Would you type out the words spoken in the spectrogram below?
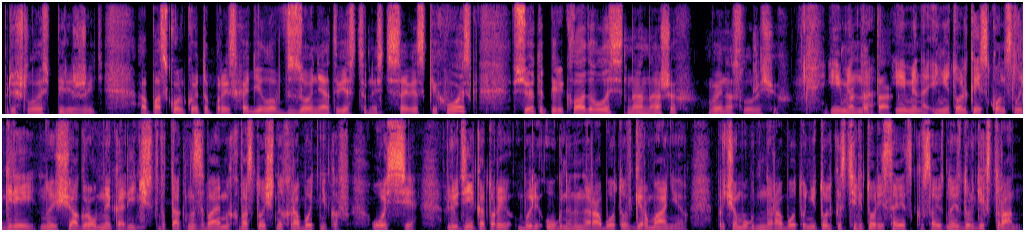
пришлось пережить. А поскольку это происходило в зоне ответственности советских войск, все это перекладывалось на наших военнослужащих. Именно, так. именно. И не только из концлагерей, но еще огромное количество так называемых восточных работников, ОССИ, людей, которые были угнаны на работу в Германию. Причем угнаны на работу не только с территории Советского Союза, но и из других стран.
